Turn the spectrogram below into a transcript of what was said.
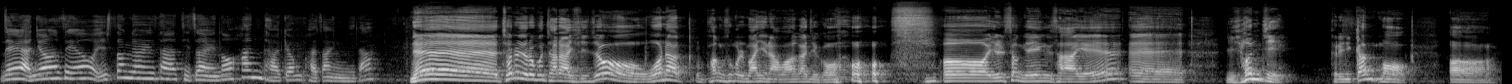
네, 안녕하세요. 일성여인사 디자이너 한다경 과장입니다. 네, 저는 여러분 잘 아시죠? 워낙 방송을 많이 나와가지고, 어, 일성 여행사의 에, 이 현지, 그러니까 뭐, 어,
